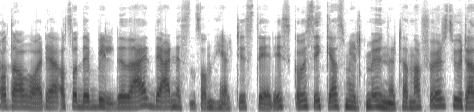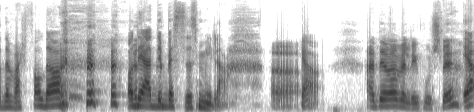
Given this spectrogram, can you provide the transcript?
Og da var det, altså det bildet der, det er nesten sånn helt hysterisk. Og hvis ikke jeg smilte med undertenna før, så gjorde jeg det i hvert fall da. Og det er de beste smila. Ja. Ja. Nei, det var veldig koselig. Ja.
